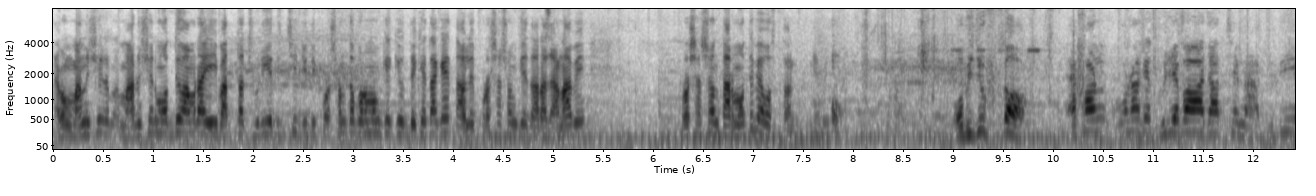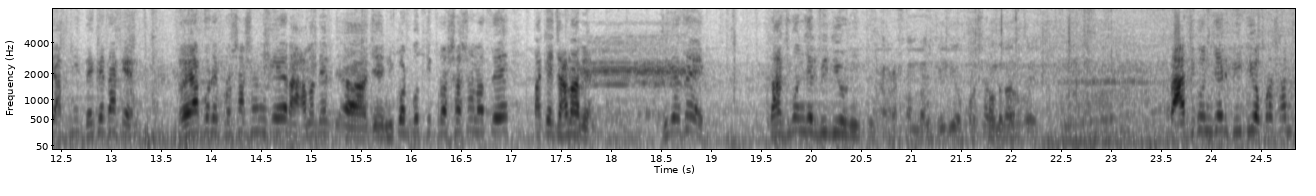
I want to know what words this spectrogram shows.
এবং মানুষের মানুষের মধ্যেও আমরা এই বার্তা ছড়িয়ে দিচ্ছি যদি প্রশান্ত বর্মনকে কেউ দেখে থাকে তাহলে প্রশাসনকে তারা জানাবে। প্রশাসন তার মতে ব্যবস্থা নেবে। অভিযুক্ত এখন ওনাকে খুঁজে পাওয়া যাচ্ছে না। যদি আপনি দেখে থাকেন দয়া করে প্রশাসনকে রা- আমাদের যে নিকটবর্তী প্রশাসন আছে তাকে জানাবেন। ঠিক আছে? রাজগঞ্জের ভিডিও কিন্তু। রাজগঞ্জের ভিডিও প্রশান্ত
